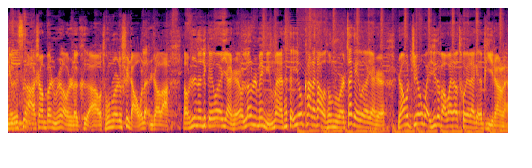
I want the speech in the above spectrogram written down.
有一次啊，上班主任老师的课啊，我同桌就睡着了，你知道吧？老师呢就给我个眼神，我愣是没明白，他又看了看我同桌，再给我个眼神，然后我只有委屈的把外套脱下来给他披上了。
